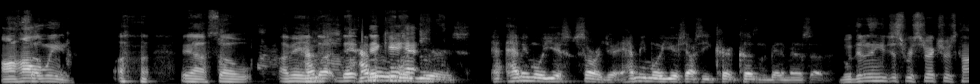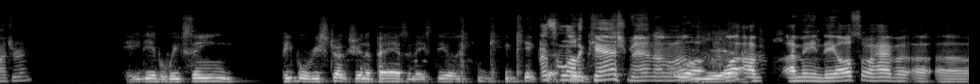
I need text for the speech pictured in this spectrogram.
on Halloween. So, yeah. So I mean, how, the, they, how they many more ha- years? How many more years? Sorry, Jerry. How many more years y'all see Kirk Cousins be in Minnesota? Well, didn't he just restructure his contract? He did, but we've seen people restructure in the past and they still get. That's a lot of cash, man. I don't know. Well, yeah. well I, I, mean, they also have a a,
